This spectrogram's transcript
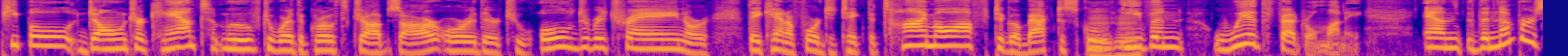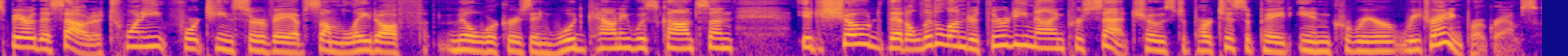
People don't or can't move to where the growth jobs are, or they're too old to retrain, or they can't afford to take the time off to go back to school, mm-hmm. even with federal money. And the numbers bear this out. A 2014 survey of some laid off mill workers in Wood County, Wisconsin, it showed that a little under 39% chose to participate in career retraining programs.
